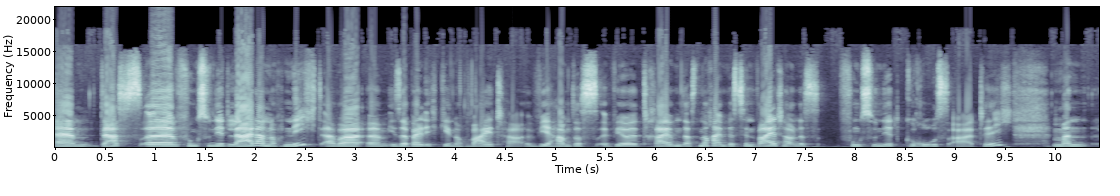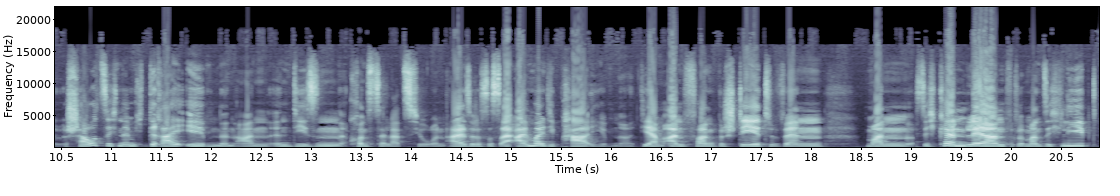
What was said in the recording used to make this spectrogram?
Ähm, das äh, funktioniert leider noch nicht, aber ähm, Isabel, ich gehe noch weiter. Wir haben das, wir treiben das noch ein bisschen weiter und es funktioniert großartig. Man schaut sich nämlich drei Ebenen an in diesen Konstellationen. Also das ist einmal die Paarebene, die am Anfang besteht, wenn man sich kennenlernt, wenn man sich liebt.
